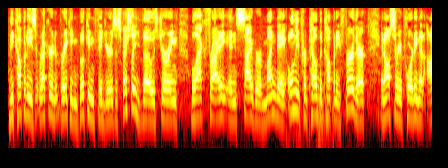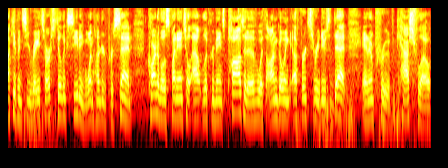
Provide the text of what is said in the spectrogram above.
The company's record-breaking booking figures, especially those during Black Friday and Cyber Monday, only propelled the company further, and also reporting that occupancy rates are still exceeding 100%. Carnival's financial outlook remains positive with ongoing ongoing efforts to reduce debt and improve cash flow.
